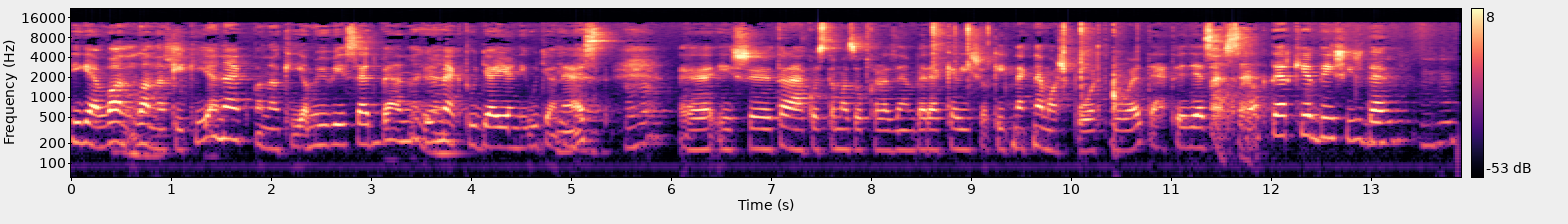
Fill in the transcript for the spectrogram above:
Igen, van, áldás. van akik ilyenek, van aki a művészetben, Igen. ő meg tudja élni ugyanezt, és találkoztam azokkal az emberekkel is, akiknek nem a sport volt, tehát hogy ez Persze. a karakterkérdés is, de... Uh-huh.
